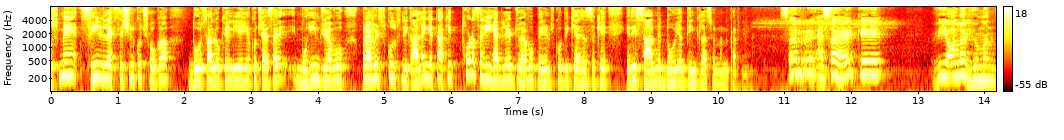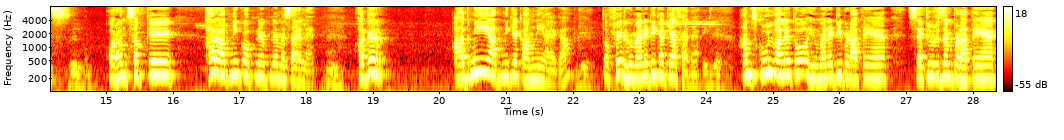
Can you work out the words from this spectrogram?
उसमें फ़ी रिलैक्सेशन कुछ होगा दो सालों के लिए या कुछ ऐसा मुहिम जो है वो प्राइवेट स्कूल्स निकालेंगे ताकि थोड़ा सा रिहेबलेट जो है वो पेरेंट्स को भी किया जा सके यदि साल में दो या तीन क्लासें उन्होंने करनी है? सर ऐसा है कि वी ऑल आर ह्यूमन्स और हम सबके हर आदमी को अपने अपने मसाइल हैं। हम्म। अगर आदमी ही आदमी के काम नहीं आएगा। तो फिर ह्यूमैनिटी का क्या फ़ायदा है? हम स्कूल वाले तो ह्यूमैनिटी पढ़ाते हैं सेकुलरिज्म पढ़ाते हैं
